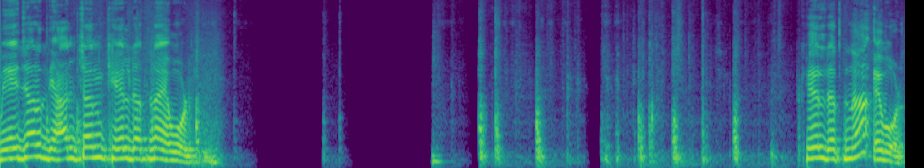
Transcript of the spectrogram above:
મેજર ધ્યાનચંદ ખેલ રત્ન એવોર્ડ. ખેલ રત્ન એવોર્ડ.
